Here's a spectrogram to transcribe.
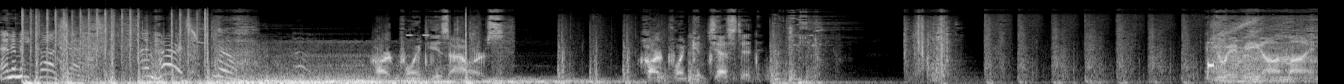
Enemy contact! I'm hurt! Hardpoint is ours. Hardpoint contested. UAV online.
